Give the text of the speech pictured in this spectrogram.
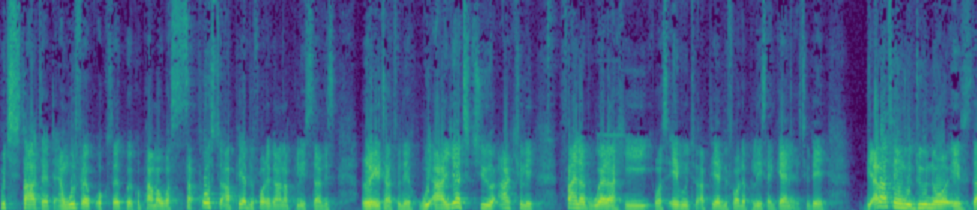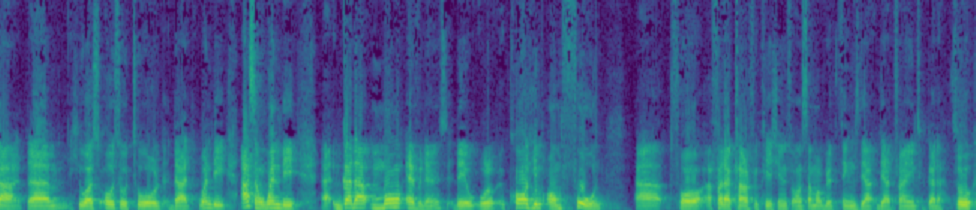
which started, and Wilfred Palmer was supposed to appear before the Ghana Police Service later today. We are yet to actually find out whether he was able to appear before the police again today. The other thing we do know is that um, he was also told that when they, as and when they uh, gather more evidence, they will call him on phone uh, for further clarifications on some of the things they are, they are trying to gather. So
